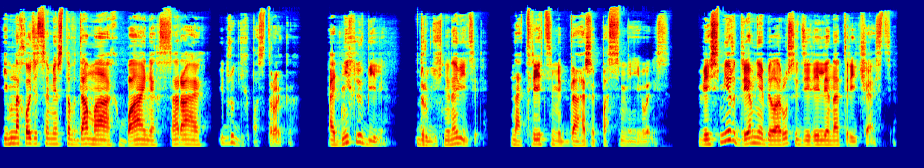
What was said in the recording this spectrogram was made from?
Им находится место в домах, банях, сараях и других постройках. Одних любили, других ненавидели. Над третьими даже посмеивались. Весь мир древние белорусы делили на три части.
